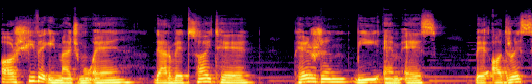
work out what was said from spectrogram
آرشیو این مجموعه در وبسایت Persian BMS به آدرس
